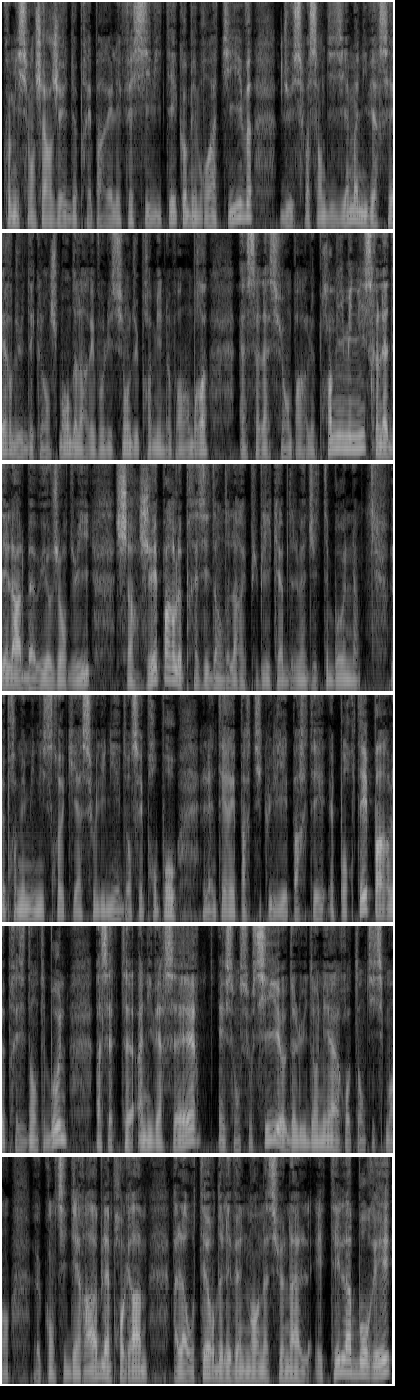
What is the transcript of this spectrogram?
commission chargée de préparer les festivités commémoratives du 70e anniversaire du déclenchement de la révolution du 1er novembre, installation par le Premier ministre Ladel Arbaoui aujourd'hui, chargé par le président de la République Abdelmajid Tebboune. Le Premier ministre ministre qui a souligné dans ses propos l'intérêt particulier porté par le président Tebboune à cet anniversaire et son souci de lui donner un retentissement euh, considérable. Un programme à la hauteur de l'événement national est élaboré.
